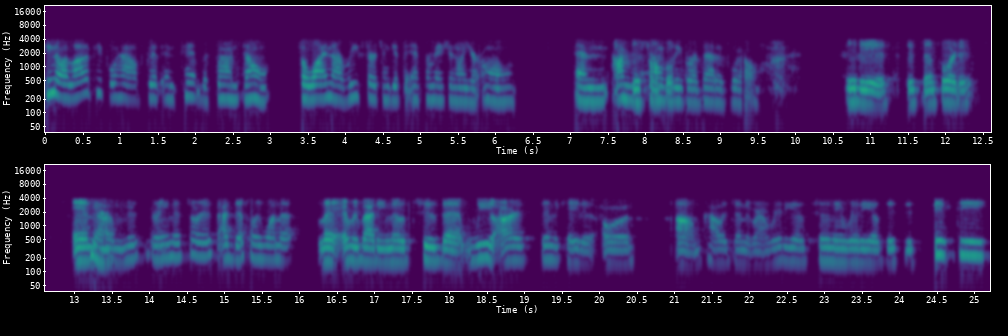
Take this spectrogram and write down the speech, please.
You know, a lot of people have good intent, but some don't So why not research and get the information on your own? And I'm it's a strong important. believer of that as well. It is. It's important. And Yes. um, Miss Drina Torres, I definitely want to let everybody know too that we are syndicated on um, College Underground Radio, TuneIn Radio. This is 50,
